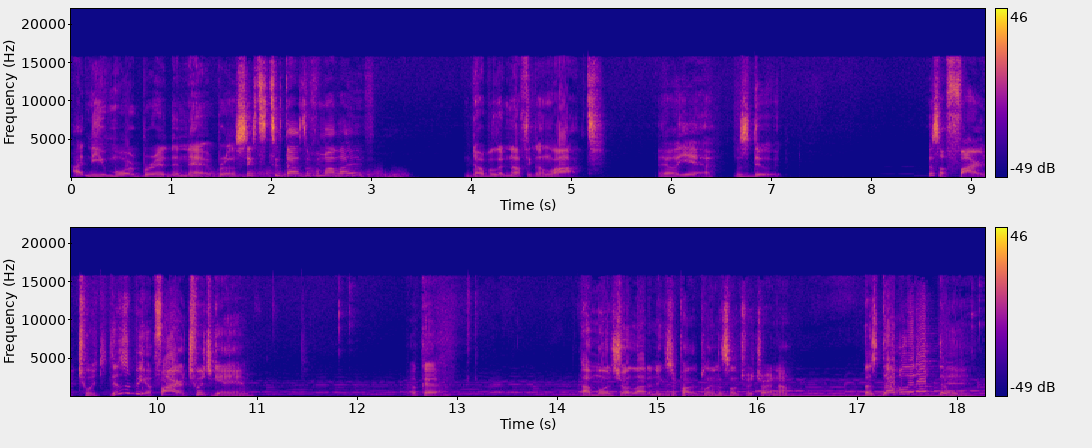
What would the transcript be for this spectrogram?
I need more bread than that, bro. 62,000 for my life? Double or nothing unlocked. Hell yeah. Let's do it. This is a fire Twitch. This would be a fire Twitch game. Okay. I'm more than sure a lot of niggas are probably playing this on Twitch right now. Let's double it up then.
